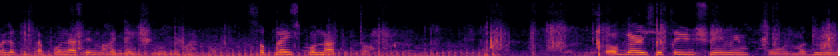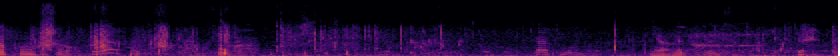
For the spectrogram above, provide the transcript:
malapit na po natin makita yung swimming Surprise po natin to. So guys, ito yung swimming pool. Madumi na po siya. Taas mo. Yan. Guys.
